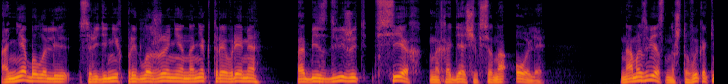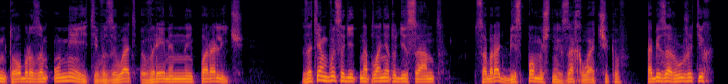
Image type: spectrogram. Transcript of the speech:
«А не было ли среди них предложение на некоторое время обездвижить всех находящихся на Оле?» Нам известно, что вы каким-то образом умеете вызывать временный паралич. Затем высадить на планету десант, собрать беспомощных захватчиков, обезоружить их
